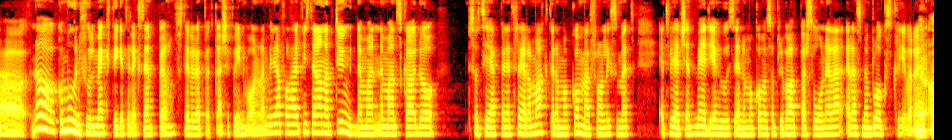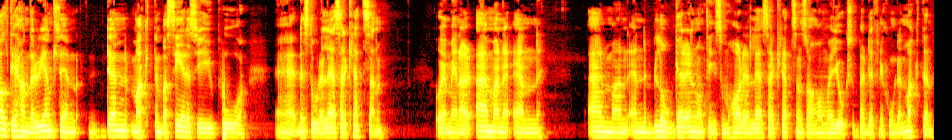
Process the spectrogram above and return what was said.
uh, uh, no, kommunfullmäktige till exempel, fast det är väl öppet kanske för invånarna, men i alla fall här finns det en annan tyngd när man, när man ska då så att säga penetrera makten om man kommer från liksom ett, ett välkänt mediehus än om man kommer som privatperson eller, eller som en bloggskrivare. Men allt det handlar ju egentligen, den makten baserar sig ju på eh, den stora läsarkretsen. Och jag menar, är man en är man en bloggare eller någonting som har den läsarkretsen så har man ju också per definition den makten.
